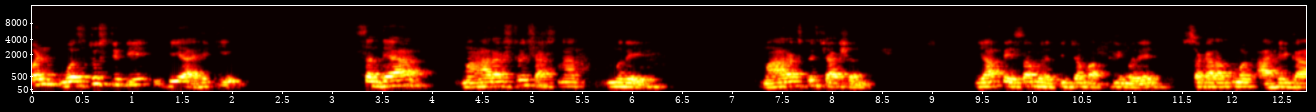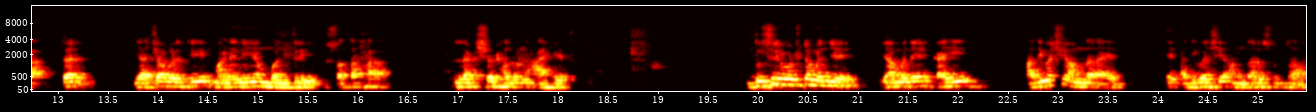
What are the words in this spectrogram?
पण वस्तुस्थिती ही आहे की सध्या महाराष्ट्र शासनामध्ये महाराष्ट्र शासन या पेसा भरतीच्या बाबतीमध्ये सकारात्मक आहे का? तर याच्यावरती माननीय मंत्री स्वतः लक्ष घालून आहेत. दुसरी गोष्ट म्हणजे यामध्ये काही आदिवासी आमदार आहेत. ते आदिवासी आमदार सुद्धा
